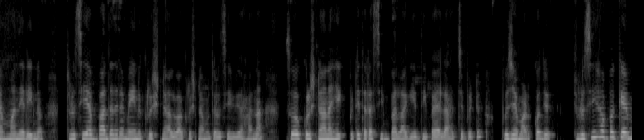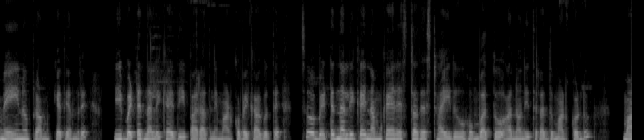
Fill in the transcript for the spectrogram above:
ನಮ್ಮ ಮನೇಲಿ ಇನ್ನು ತುಳಸಿ ಹಬ್ಬ ಅಂತಂದರೆ ಮೇನು ಕೃಷ್ಣ ಅಲ್ವಾ? ಕೃಷ್ಣ ಮತ್ತು ತುಳಸಿ ವಿವಾಹನ. ಸೊ ಕೃಷ್ಣನ ಇಕ್ಬಿಟ್ಟು ಈ ಥರ ಸಿಂಪಲ್ಲಾಗಿ ದೀಪ ಎಲ್ಲ ಹಚ್ಚಿಬಿಟ್ಟು ಪೂಜೆ ಮಾಡ್ಕೊಂಡ್ವಿ. ತುಳಸಿ ಹಬ್ಬಕ್ಕೆ ಮೇಯ್ನು ಪ್ರಾಮುಖ್ಯತೆ ಅಂದರೆ ಈ ಬೆಟ್ಟದ ನಲ್ಲಿಕಾಯಿ ದೀಪಾರಾಧನೆ ಮಾಡ್ಕೋಬೇಕಾಗುತ್ತೆ. ಸೊ ಬೆಟ್ಟದ ನಲ್ಲಿಕಾಯಿ ನಮ್ಮ ಕೈಯಲ್ಲಿ ಎಷ್ಟಾದಷ್ಟು ಐದು, ಒಂಬತ್ತು ಹನ್ನೊಂದು ಈ ಥರದ್ದು ಮಾಡಿಕೊಂಡು ಮಾ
